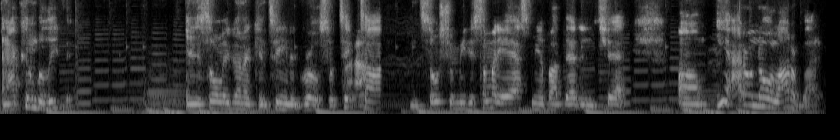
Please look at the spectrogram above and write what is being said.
And I couldn't believe it. And it's only going to continue to grow. So TikTok and social media. Somebody asked me about that in the chat. Um, yeah, I don't know a lot about it,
